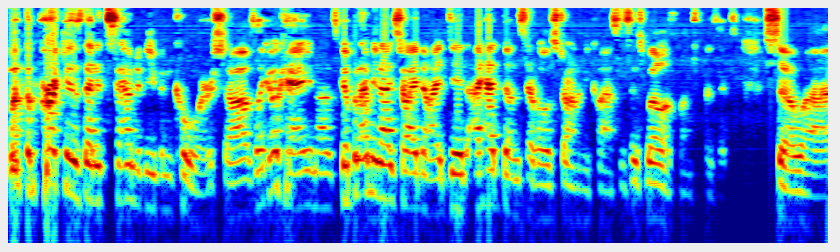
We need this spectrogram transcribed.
But the perk is that it sounded even cooler. So I was like, okay, you know, it's good. But I mean, I so I know I did. I had done several astronomy classes as well as bunch of physics. So uh,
